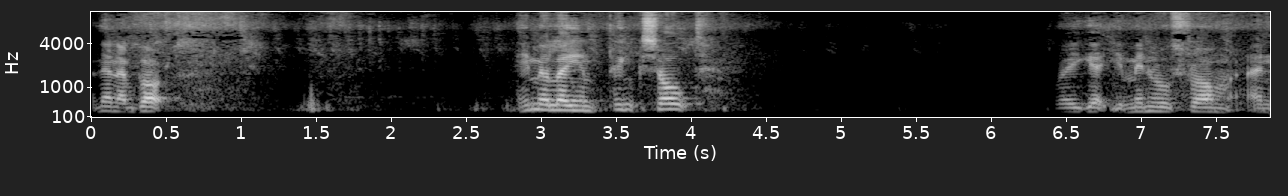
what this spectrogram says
And then I've got Himalayan pink salt get your minerals from. And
